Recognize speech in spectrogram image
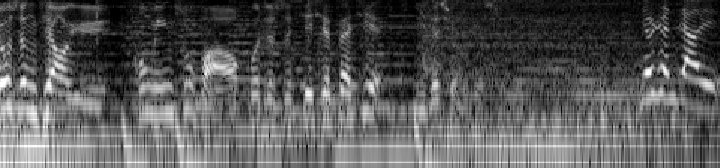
优胜教育、通灵珠宝，或者是谢谢再见，你的选择是？优胜教育。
